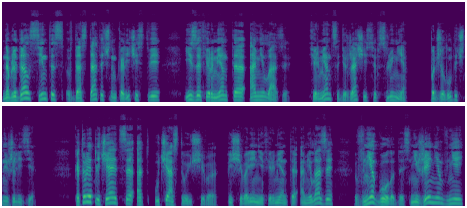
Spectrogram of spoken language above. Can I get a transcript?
наблюдал синтез в достаточном количестве изофермента амилазы, фермент, содержащийся в слюне, поджелудочной железе, который отличается от участвующего в пищеварении фермента амилазы вне голода снижением в ней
